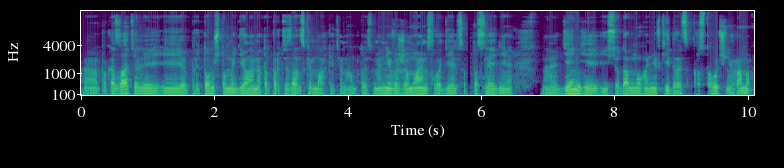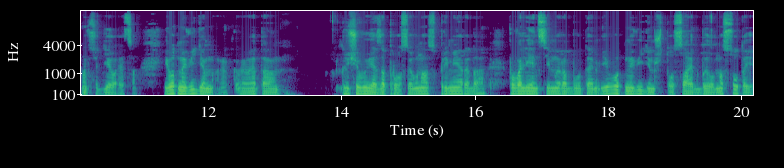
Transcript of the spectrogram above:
э, показатели и при том, что мы делаем это партизанским маркетингом, то есть мы не выжимаем с владельца последние э, деньги и сюда много не вкидывается, просто очень грамотно все делается. И вот мы видим э, это ключевые запросы у нас примеры, да, по Валенсии мы работаем. И вот мы видим, что сайт был на сотой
